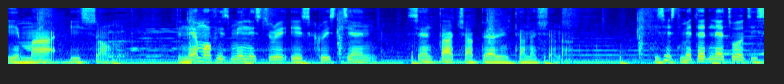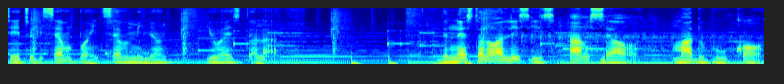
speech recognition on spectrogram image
Emma Isong. The name of his ministry is Christian Center Chapel International. His estimated net worth is said to be 7.7 million US dollar. The next on our list is Ansel Madubuko.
